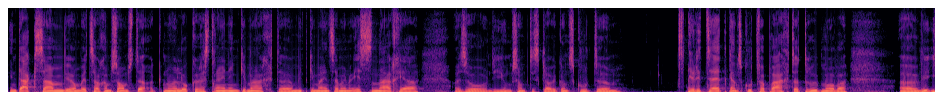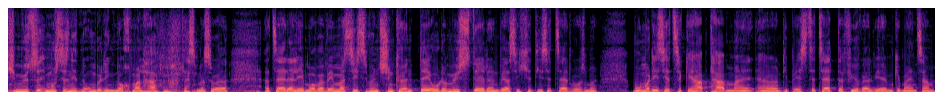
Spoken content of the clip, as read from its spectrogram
in Daxam. Wir haben jetzt auch am Samstag noch ein lockeres Training gemacht äh, mit gemeinsamem Essen nachher. Also die Jungs haben das, glaube ich, ganz gut, ähm, ja, die Zeit ganz gut verbracht da drüben, aber ich muss, muss das nicht unbedingt nochmal haben, dass wir so eine Zeit erleben, aber wenn man es sich wünschen könnte oder müsste, dann wäre sicher diese Zeit, wo wir, wo wir das jetzt gehabt haben, äh, die beste Zeit dafür, weil wir eben gemeinsam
